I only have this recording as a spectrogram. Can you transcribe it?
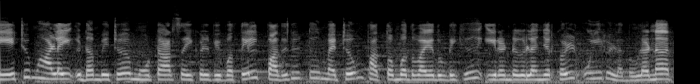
நேற்று மாலை இடம்பெற்ற மோட்டார் சைக்கிள் விபத்தில் பதினெட்டு மற்றும் பத்தொன்பது வயதுடைய இரண்டு இளைஞர்கள் உயிரிழந்துள்ளனர்.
